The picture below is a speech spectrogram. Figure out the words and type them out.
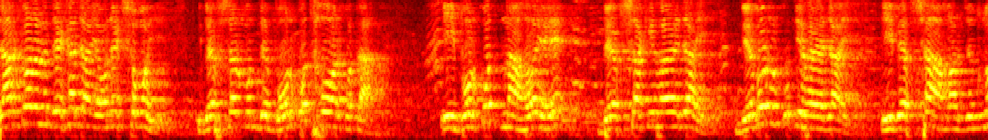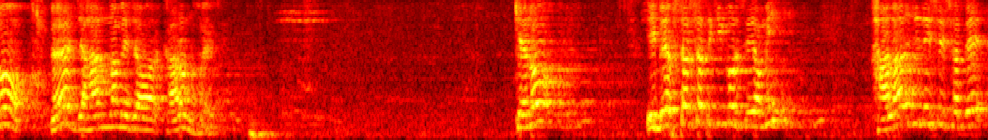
যার কারণে দেখা যায় অনেক সময় ব্যবসার মধ্যে বরকত হওয়ার কথা এই বরকত না হয়ে ব্যবসা কি হয়ে যায়? বেবরকতি হয়ে যায়। এই ব্যবসা আমার জন্য হ্যাঁ জাহান নামে যাওয়ার কারণ হয়ে যায়। কেন? এই ব্যবসার সাথে কি করছি আমি? হালাল জিনিসের সাথে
